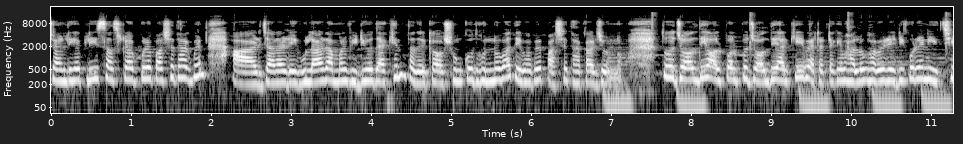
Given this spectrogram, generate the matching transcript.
চ্যানেলটিকে প্লিজ সাবস্ক্রাইব করে পাশে থাকবেন। আর যারা রেগুলার আমার ভিডিও দেখেন, তাদেরকে অসংখ্য ধন্যবাদ এভাবে পাশে থাকার জন্য। তো জল দিয়ে, অল্প অল্প জল দিয়ে আর কি এই ব্যাটারটাকে ভালোভাবে রেডি করে নিচ্ছি।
